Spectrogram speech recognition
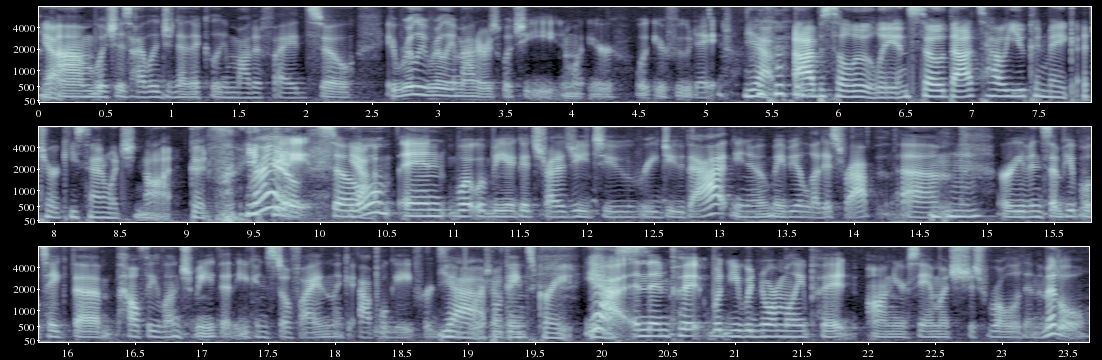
Yeah. um, which is highly genetically modified. So it really really matters what you eat and what your what your food ate. Yeah, absolutely. And so that's how you can make a turkey sandwich not good for you. Right. So, Yeah. and what would be a good strategy to redo that? You know, maybe a lettuce wrap, um, Mm-hmm. or even some people take the healthy lunch meat that you can still find, like Applegate, for example, Yeah. Applegate's great. Yeah, Yes. and then put what you would normally put on your sandwich, just roll it in the middle,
